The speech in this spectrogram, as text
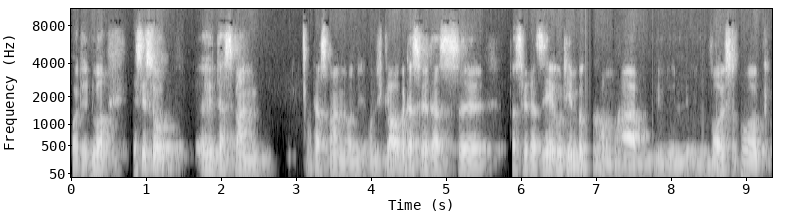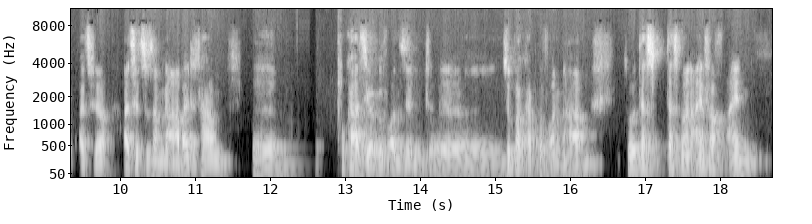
heute. Nur, es ist so, äh, dass man, dass man, und, und ich glaube, dass wir das, äh, dass wir das sehr gut hinbekommen haben in, in, in Wolfsburg, als wir, als wir zusammen gearbeitet haben, äh, Pokalsieger geworden sind, äh, Supercup gewonnen haben, so dass, dass man einfach ein,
